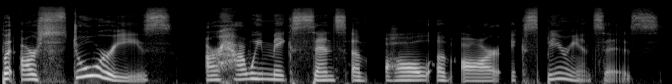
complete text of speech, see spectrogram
But our stories are how we make sense of all of our experiences.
